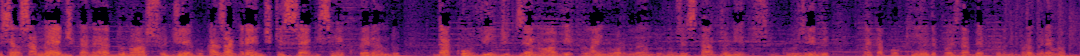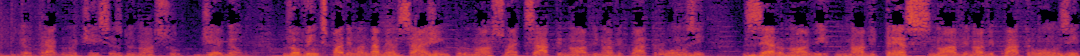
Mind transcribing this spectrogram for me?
Licença médica né, do nosso Diego Casagrande, que segue se recuperando da Covid-19 lá em Orlando, nos Estados Unidos. Inclusive, daqui a pouquinho, depois da abertura do programa, eu trago notícias do nosso Diegão. Os ouvintes podem mandar mensagem para o nosso WhatsApp 99411 0993 99411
